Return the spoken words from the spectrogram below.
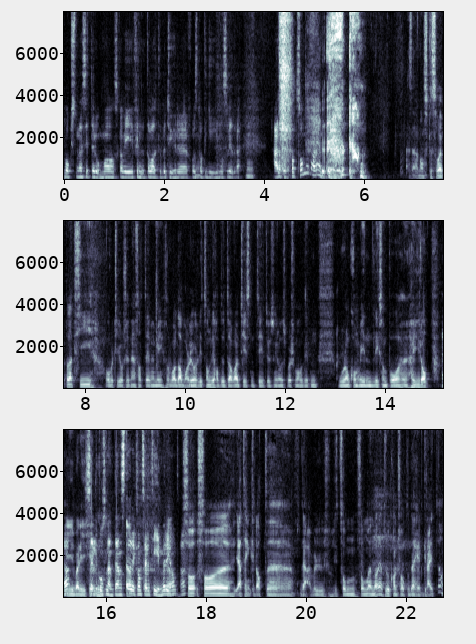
voksne sitte i rommet og skal vi finne ut av hva dette betyr øh, for strategien osv. Er det fortsatt sånn, eller er det endret? Det er vanskelig å svare på. Det er ti, over ti år siden jeg satt i MMI. Så var, da var det jo litt sånn, vi hadde, da var det 10 000 kroner spørsmål hele tiden. Hvordan komme inn liksom, på høyere opp Ja, i verdikjeden. Selge konsulenttjenester, Ja. liksom, selge timer. Ja? Ja. så, så jeg tenker at uh, det er vel litt sånn, sånn ennå. Jeg tror kanskje at det er helt greit ja,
